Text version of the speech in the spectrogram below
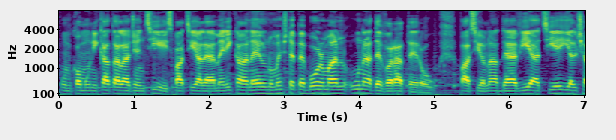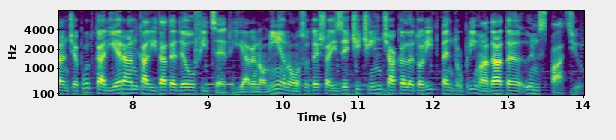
Un comunicat al Agenției Spațiale Americane îl numește pe Borman un adevărat erou. Pasionat de aviație, el și-a început cariera în calitate de ofițer, iar în 1965 a călătorit pentru prima dată în spațiu.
